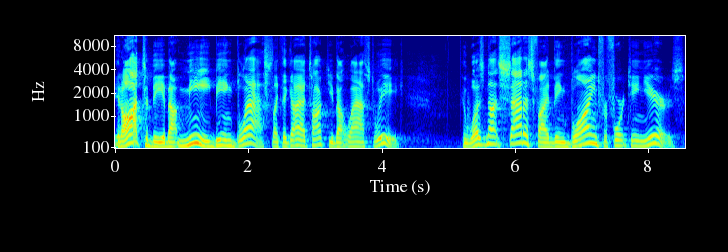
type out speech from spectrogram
It ought to be about me being blessed, like the guy I talked to you about last week, who was not satisfied being blind for 14 years,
